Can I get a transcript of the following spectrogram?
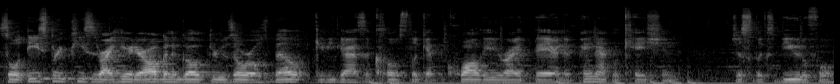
So with these three pieces right here, they're all gonna go through Zoro's belt. Give you guys a close look at the quality right there and the paint application just looks beautiful.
